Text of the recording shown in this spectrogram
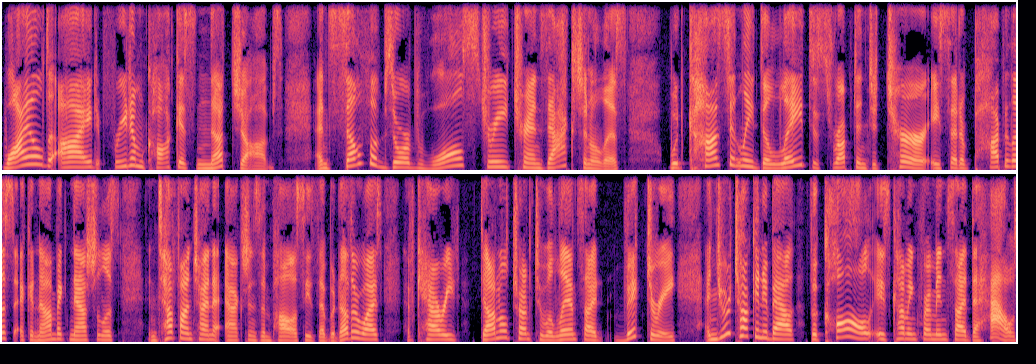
wild-eyed Freedom Caucus nut jobs, and self-absorbed Wall Street transactionalists would constantly delay, disrupt, and deter a set of populist, economic nationalist, and tough on China actions and policies that would otherwise have carried Donald Trump to a landslide victory. And you're talking about the call is coming from inside the House.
